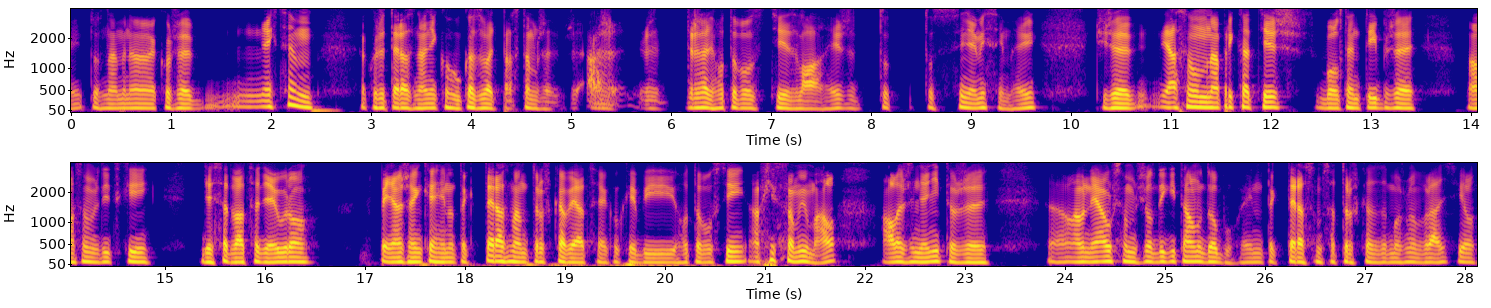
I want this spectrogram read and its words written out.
To znamená, akože nechcem akože teraz na niekoho ukazovať prstom, že, že, a že, že držať hotovosť je zlá, hej, že to, to si nemyslím, hej. Čiže ja som napríklad tiež bol ten typ, že mal som vždycky 10-20 eur v peňaženke, hej, no tak teraz mám troška viacej ako keby hotovosti, aby som ju mal, ale že není to, že ja už som žil digitálnu dobu, hej, no tak teraz som sa troška možno vrátil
